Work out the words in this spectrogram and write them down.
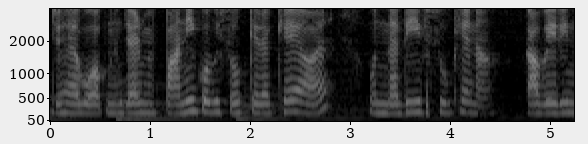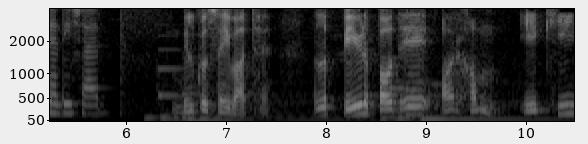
जो है वो अपने जड़ में पानी को भी सोख के रखे और वो नदी सूखे ना कावेरी नदी शायद। बिल्कुल सही बात है। मतलब पेड़, पौधे और हम एक ही,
